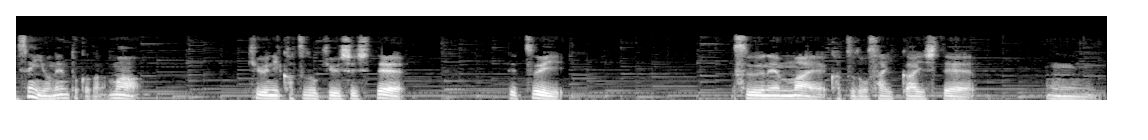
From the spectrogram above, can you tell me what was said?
?2004 年とかかなまあ、急に活動休止して、で、つい、数年前活動再開して、うん。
